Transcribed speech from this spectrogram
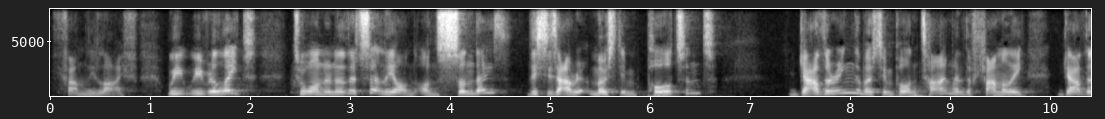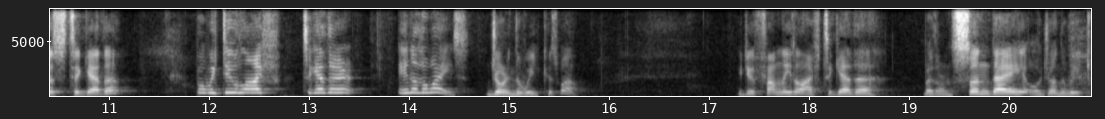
family life. We, we relate to one another, certainly on, on Sundays. This is our most important gathering, the most important time when the family gathers together. But we do life together in other ways during the week as well. We do family life together, whether on Sunday or during the week,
